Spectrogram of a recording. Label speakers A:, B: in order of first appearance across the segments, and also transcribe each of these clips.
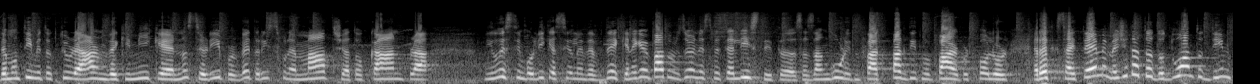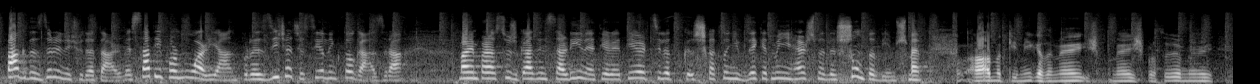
A: demontimit të këtyre armëve kimike në Siri për vetë riskun e madh që ato kanë, pra një lojë simbolike sjellin dhe vdekje. Ne kemi patur zërin e specialistit Sazan Gurit në fakt pak ditë më parë për të folur rreth kësaj teme, megjithatë do duam të dimë pak dhe zërin e qytetarëve, sa të informuar janë për rreziqet që sjellin këto gazra, marrim parasysh gazin sarin e tjerë e tjerë, të cilat shkaktojnë një vdekje të menjëhershme dhe shumë të dhimshme.
B: Armët kimike dhe me
C: i
A: shpërthyre, me i...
